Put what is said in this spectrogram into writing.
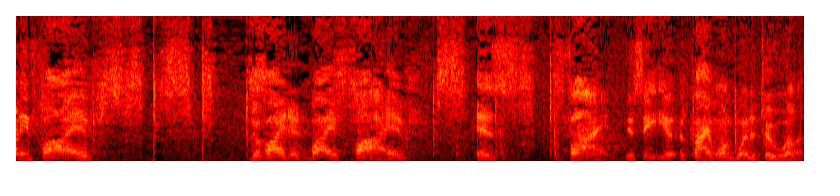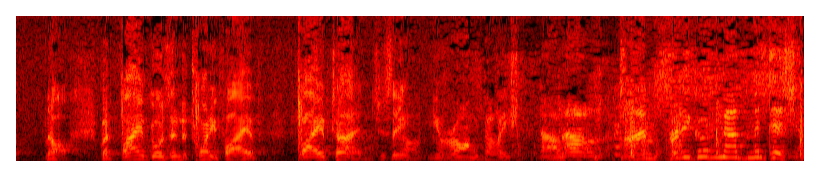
25 divided by 5 is 5. You see, 5 won't go into 2, will it? No. But 5 goes into 25 five times, you see? No, you're wrong, Billy. Now, now, I'm a pretty good mathematician.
